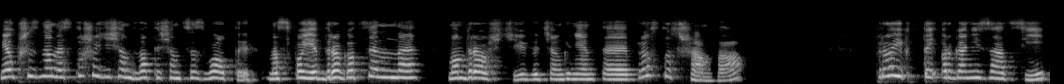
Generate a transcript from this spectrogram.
miał przyznane 162 tysiące złotych na swoje drogocenne mądrości wyciągnięte prosto z szamba. Projekt tej organizacji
